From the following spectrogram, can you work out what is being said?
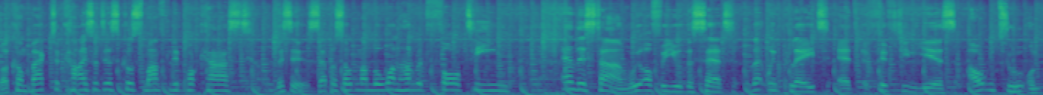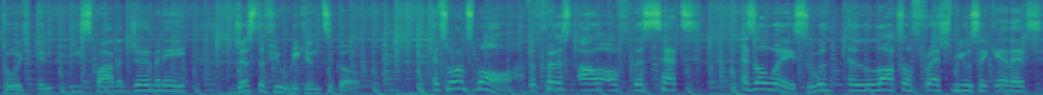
Welcome back to Kaiserdisco's monthly podcast. This is episode number 114, and this time we offer you the set that we played at 15 years Augen zu und durch in Wiesbaden, Germany, just a few weekends ago. It's once more the first hour of the set, as always, with a lot of fresh music in it.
